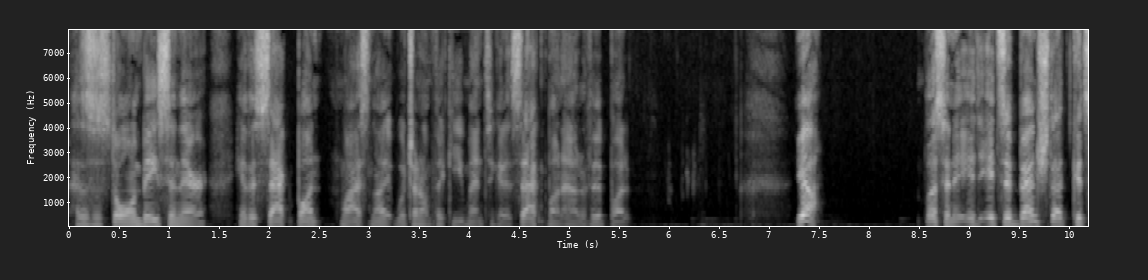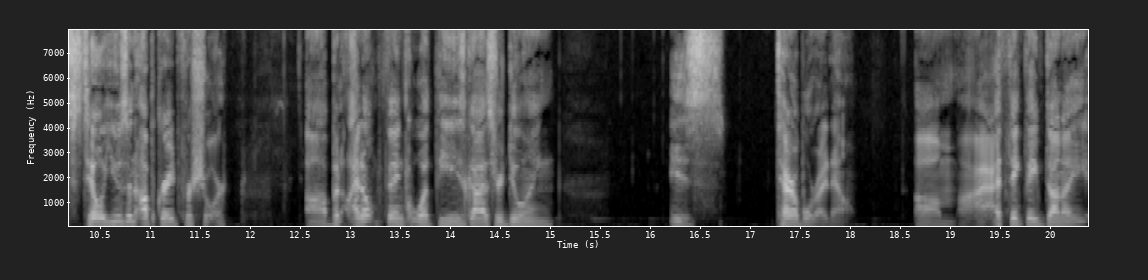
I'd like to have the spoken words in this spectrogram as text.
Has a stolen base in there. He had a sack bunt last night, which I don't think he meant to get a sack bunt out of it, but yeah, listen, it, it's a bench that could still use an upgrade for sure. Uh, but I don't think what these guys are doing is terrible right now. Um, I, I, think they've done a,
